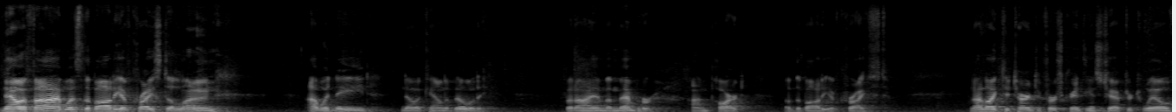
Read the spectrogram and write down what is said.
Now, if I was the body of Christ alone, I would need no accountability. But I am a member, I'm part of the body of Christ. And I'd like to turn to 1 Corinthians chapter 12.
